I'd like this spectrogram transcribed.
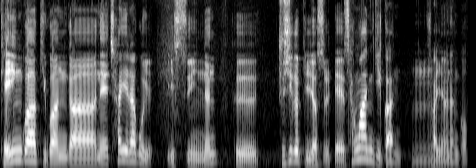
개인과 기관 간의 차이라고 일 수 있는 그 주식을 빌렸을 때 상환 기간 음. 관련한 거.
